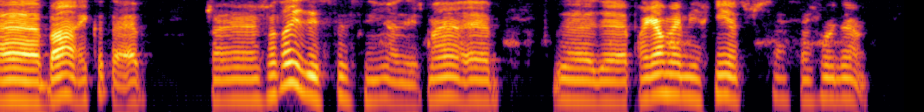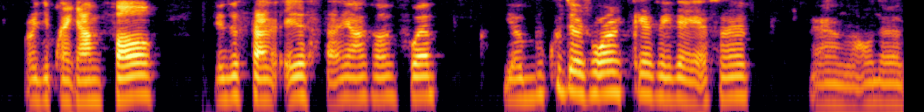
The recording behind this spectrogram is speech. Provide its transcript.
Euh, bon, écoute, euh, je, je, vais dire les États-Unis, honnêtement. Euh, le, programme américain, ça, ça un, des programmes forts. Et de cette, année, encore une fois, il y a beaucoup de joueurs très intéressants. On a,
